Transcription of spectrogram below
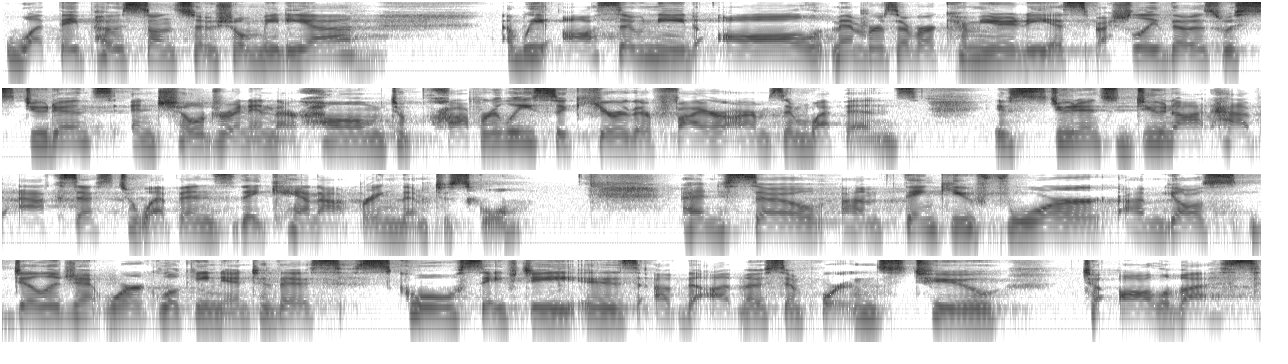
what they post on social media. And we also need all members of our community, especially those with students and children in their home, to properly secure their firearms and weapons. If students do not have access to weapons, they cannot bring them to school. And so, um, thank you for um, y'all's diligent work looking into this. School safety is of the utmost importance to, to all of us.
